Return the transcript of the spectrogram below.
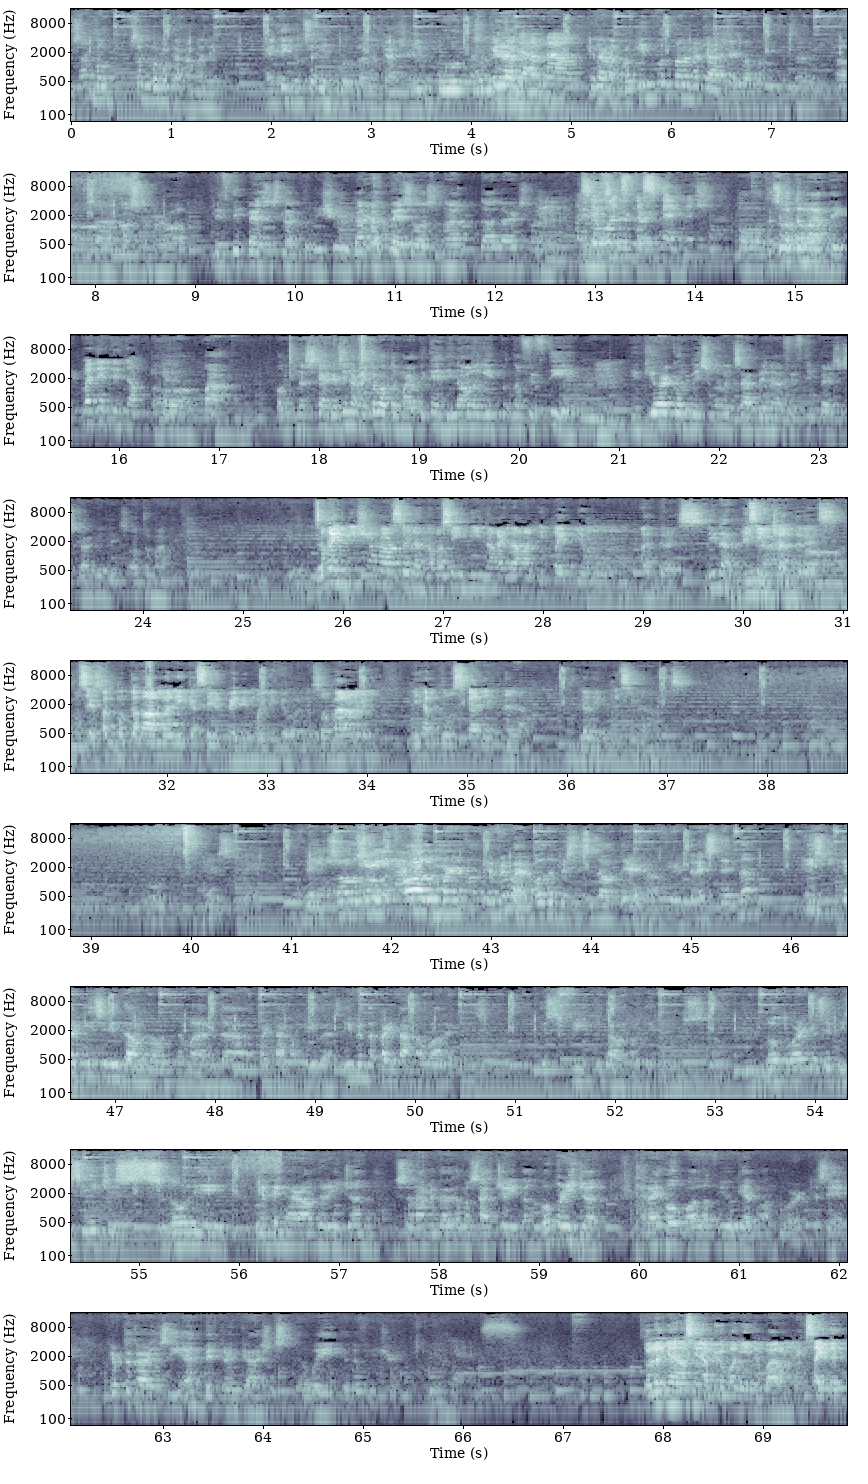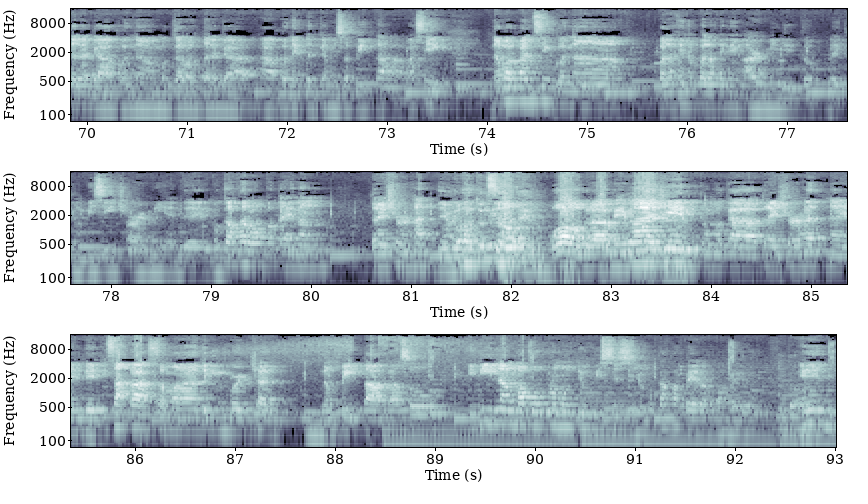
Saan ba, saan ba magkakamali? I think dun sa input lang ng cashier. Input So, kailangan- The amount. Kailangan, pag input pala ng cashier, papakita sa, Ah. sa customer, oh, 50 pesos lang to be sure. Dapat pesos, not dollars or Mm. Kasi once currency. na siya, Oo, kasi automatic. madededuct Oo, yun. pa. Pag na-scan, kasi nakita ko automatic eh, hindi na ako nag-input ng 50 eh. Mm. Yung QR code mismo nagsabi na 50 pesos kagad eh. So, automatic. Yun. Saka hindi siya hassle ano, kasi hindi na kailangan i-type yung address. Hindi na. Message address. Ah, kasi pag magkakamali kasi pwedeng maligaw. Ano? So parang they have to scan it na lang. Gawin easy lang. Easy. Yes. Okay. So, so all mer- everyone, all the businesses out there, no, if you're interested, no, please, you can easily download naman the Paitaka POS. Even the Paitaka wallet is, is free to download and use. So, don't worry kasi PCH is slowly getting around the region. Gusto namin talaga masaturate ang buong region and I hope all of you get on board kasi cryptocurrency and Bitcoin Cash is the way to the future. Yes. Tulad nga ng sinabi ko kanina, parang excited talaga ako na magkaroon talaga, ah, connected kami sa Paytaka. Kasi napapansin ko na palaki na palaki na yung army dito. Like yung BCH army. And then magkakaroon pa tayo ng treasure hunt, di ba? So, wow, grabe. Imagine kung magka-treasure hunt na and then isa ka sa mga naging merchant ng Paytaka. So, hindi lang mapopromote yung business nyo, magkakapera pa kayo. And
